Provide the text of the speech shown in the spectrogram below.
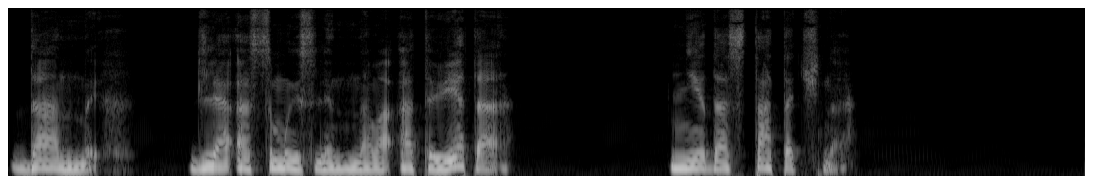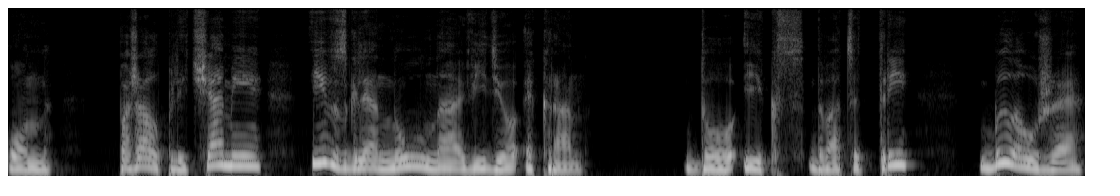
Данных для осмысленного ответа недостаточно. Он пожал плечами и взглянул на видеоэкран. До X23 было уже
